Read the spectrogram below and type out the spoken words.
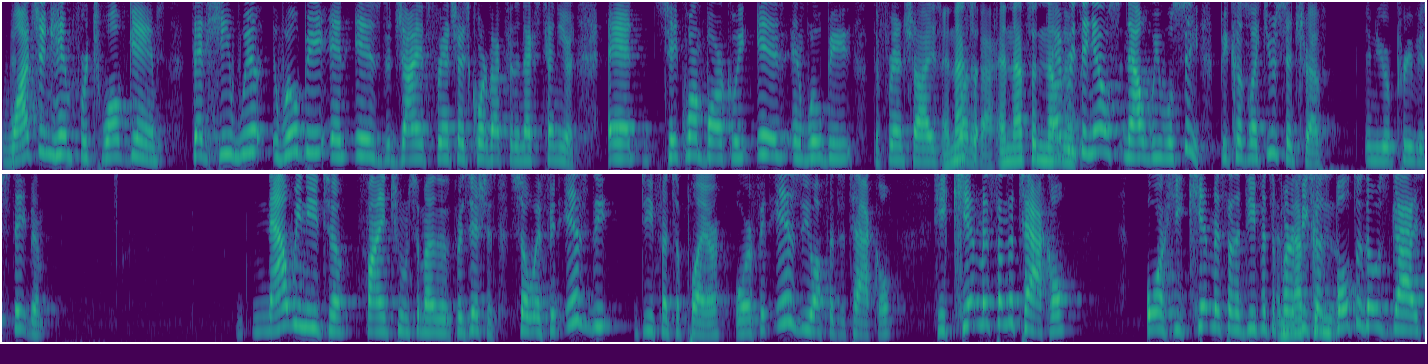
watching him for 12 games, that he will will be and is the Giants franchise quarterback for the next 10 years. And Saquon Barkley is and will be the franchise And that's- and that's another- Everything else now we will see because, like you said, Trev, in your previous statement, now we need to fine tune some other positions. So if it is the defensive player or if it is the offensive tackle, he can't miss on the tackle or he can't miss on the defensive player because an- both of those guys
